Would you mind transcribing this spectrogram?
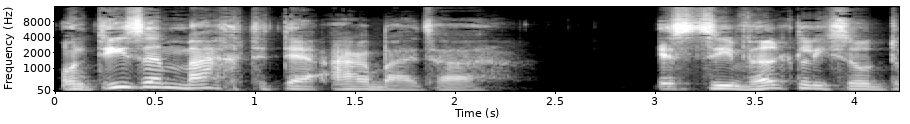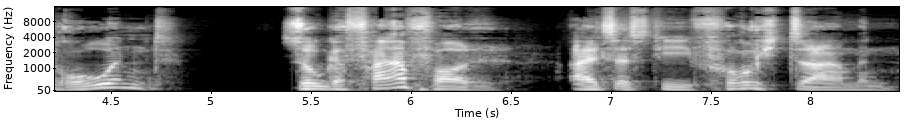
Und diese Macht der Arbeiter, ist sie wirklich so drohend, so gefahrvoll, als es die Furchtsamen,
